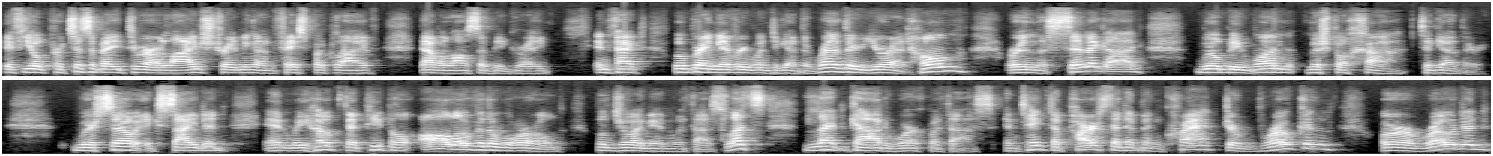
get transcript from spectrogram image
If you'll participate through our live streaming on Facebook Live, that will also be great. In fact, we'll bring everyone together. Whether you're at home or in the synagogue, we'll be one mishpocha together. We're so excited, and we hope that people all over the world will join in with us. Let's let God work with us and take the parts that have been cracked or broken or eroded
